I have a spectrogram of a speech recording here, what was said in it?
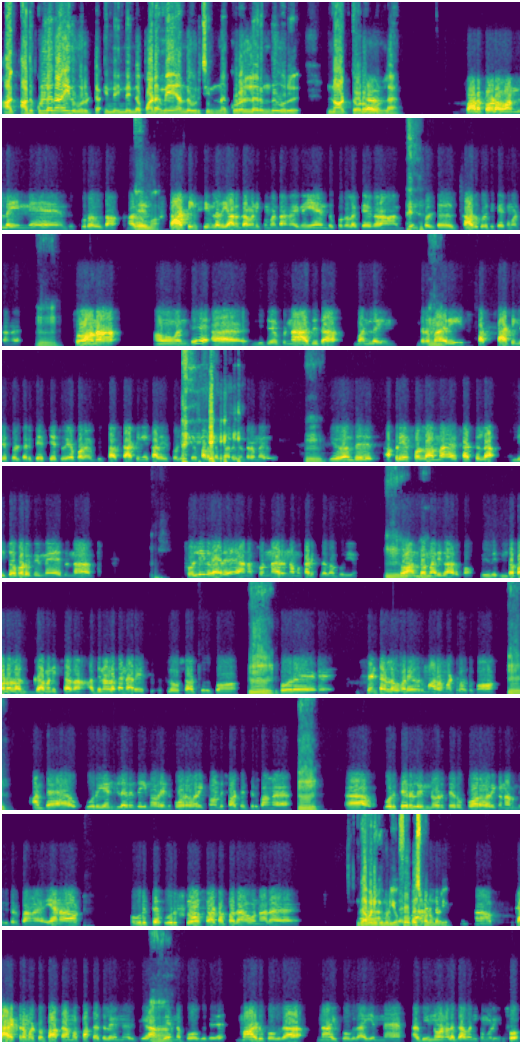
அது அதுக்குள்ளதான் இது ஒரு இந்த இந்த இந்த படமே அந்த ஒரு சின்ன குரல்ல இருந்து ஒரு நாட் தொடங்கும்ல. படத்தோட ஒன்லைனே இந்த குரல் தான். அது ஸ்டார்டிங் சீன்ல அது யாரும் கவனிக்க மாட்டாங்க. இவன் ஏன் இந்த குரலை கேக்குறான் அப்படின்னு சொல்லிட்டு காது கொடுத்து கேட்க மாட்டாங்க. சோ ஆனா அவன் வந்து நிஜம் எப்படின்னா அதுதான் ஒன் லைன்ன்ற. மாதிரி ஸ்டார்டிங்லயே சொல்லிட்டாரு. இப்ப எஸ்டே சூர்யா படம் இப்படி ஸ்டார்டிங்கே கதையை சொல்லிட்டு படத்தை பாருங்கன்ற மாதிரி. இவர் வந்து அப்படியே சொல்லாம சட்டிலா லிஜோ படம் எப்பயுமே எப்படின்னா சொல்லிடுவாரு. ஆனா சொன்னாருன்னு நம்ம கடைசியில தான் புரியும். அந்த ம். மாதிரி தான் இருக்கும். இது இந்த படம் எல்லாம் கவனிச்சாதான். அதனாலதான் நிறைய ஸ்லோ ஷாட்ஸ் இருக்கும். இப்போ ஒரு சென்டர்ல ஒரே ஒரு மரம் மட்டும் இருக்கும். அந்த ஒரு எண்ட்ல இருந்து இன்னொரு எண்ட் போற வரைக்கும் அந்த ஷாட் வச்சிருப்பாங்க. ஒரு தெருல இன்னொரு தெரு போற வரைக்கும் நடந்துகிட்டு இருப்பாங்க. ஏன்னா ஒரு ஒரு ஸ்லோ ஷாட் அப்பதான் உன்னால கவனிக்க முடியும். அந்த ஃபோக்கஸ் பண்ண முடியும். கேரக்டர் மட்டும் பார்க்காம பக்கத்துல என்ன இருக்கு? அங்க. என்ன போகுது? மாடு போகுதா? நாய் போகுதா? என்ன? அப்படின்னு உன்னால கவனிக்க முடியும். சோ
